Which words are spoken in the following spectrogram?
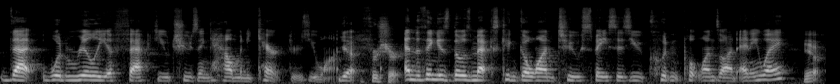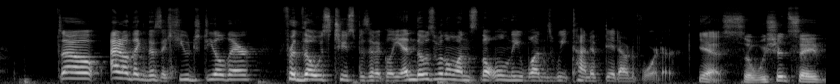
that would really affect you choosing how many characters you want. Yeah, for sure. And the thing is those mechs can go on to spaces you couldn't put ones on anyway. Yep. So I don't think there's a huge deal there for those two specifically. And those were the ones, the only ones we kind of did out of order. Yes. So we should say,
